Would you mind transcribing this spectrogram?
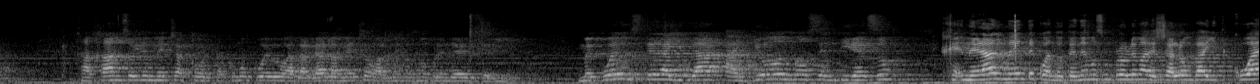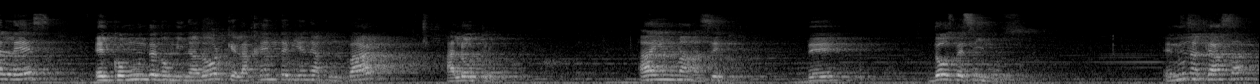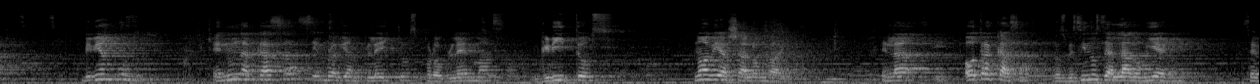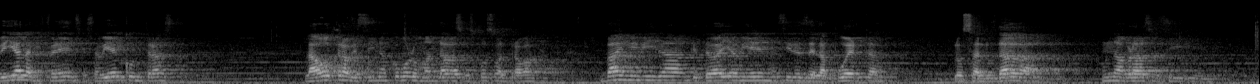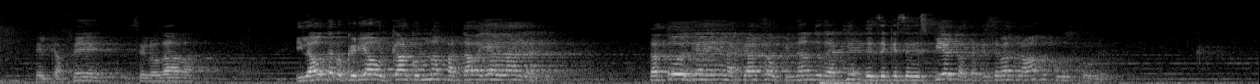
Jajam, soy de mecha corta, ¿cómo puedo alargar la mecha o al menos no prender el cerillo? ¿Me puede usted ayudar a yo no sentir eso? Generalmente cuando tenemos un problema de Shalom Bait, ¿cuál es el común denominador que la gente viene a culpar al otro? Hay un maase de dos vecinos. En una casa vivían juntos. En una casa siempre habían pleitos, problemas, gritos. No había Shalom Bait. En la otra casa, los vecinos de al lado vieron, se veía la diferencia, se veía el contraste. La otra vecina, cómo lo mandaba su esposo al trabajo. Bye mi vida, que te vaya bien, así desde la puerta. Lo saludaba, un abrazo así, el café, se lo daba. Y la otra lo quería ahorcar con una patada ya larga. Está todo el día ahí en la casa opinando de aquí, desde que se despierta hasta que se va al trabajo, puros problemas.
